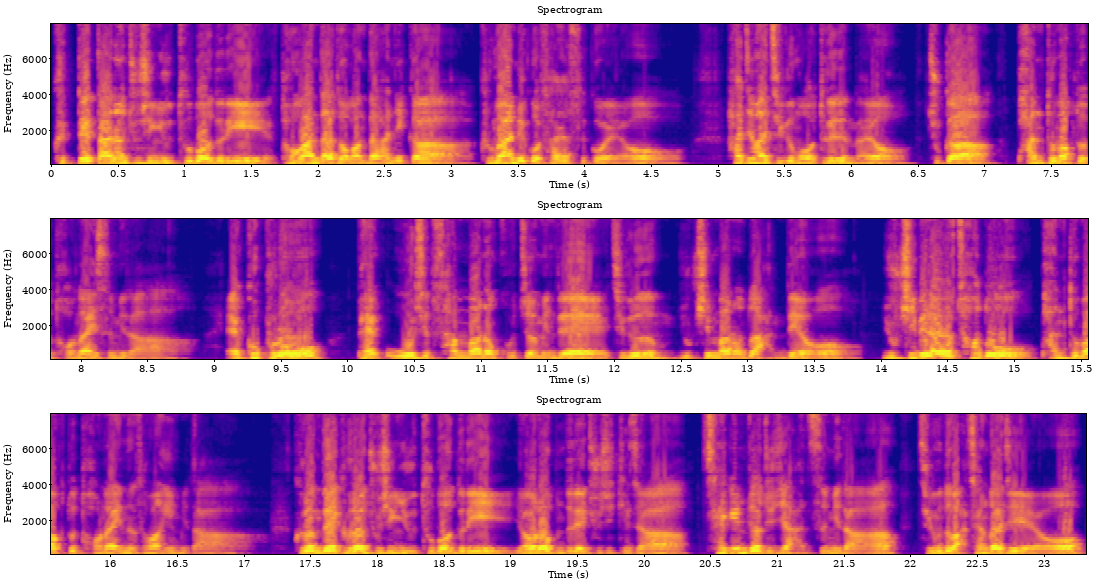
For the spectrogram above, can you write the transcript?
그때 다른 주식 유튜버들이 더 간다 더 간다 하니까 그 말 믿고 사셨을 거예요. 하지만 지금 어떻게 됐나요? 주가 반토막도 더 나 있습니다. 에코프로 153만원 고점인데 지금 60만원도 안 돼요. 60이라고 쳐도 반토막도 더 나 있는 상황입니다. 그런데 그런 주식 유튜버들이 여러분들의 주식 계좌 책임져 주지 않습니다. 지금도 마찬가지예요.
